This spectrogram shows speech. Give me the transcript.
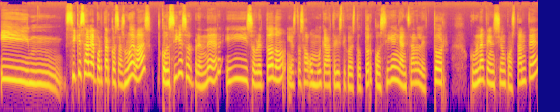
Y mm, sí que sabe aportar cosas nuevas, consigue sorprender y sobre todo, y esto es algo muy característico de este autor, consigue enganchar al lector con una tensión constante,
